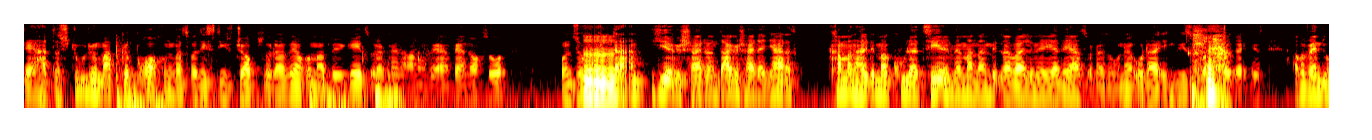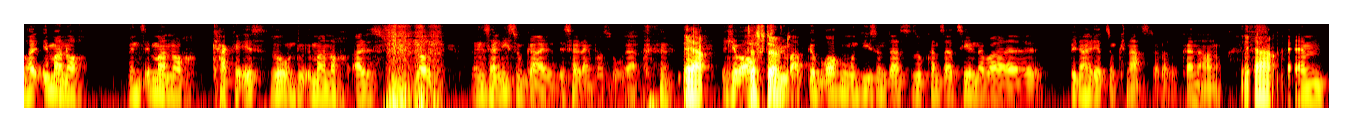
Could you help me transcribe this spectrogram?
der hat das Studium abgebrochen, was weiß ich, Steve Jobs oder wer auch immer, Bill Gates oder keine Ahnung, wer, wer noch so. Und so Mhm. da hier gescheitert und da gescheitert, ja, das kann man halt immer cool erzählen, wenn man dann mittlerweile Milliardär ist oder so, ne? Oder irgendwie super erfolgreich ist. Aber wenn du halt immer noch, wenn es immer noch Kacke ist, so und du immer noch alles läuft, dann ist halt nicht so geil. Ist halt einfach so, ja. Ja, Ich habe auch Das Studium stimmt. abgebrochen und dies und das, so kannst du erzählen, aber äh, bin halt jetzt im Knast oder so, keine Ahnung. ja. Ähm,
